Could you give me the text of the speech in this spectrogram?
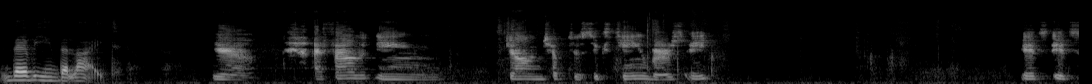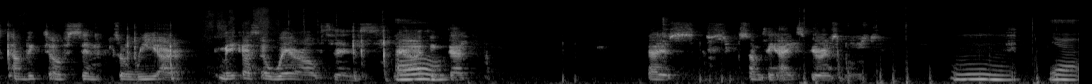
live in the light. Yeah. I found in John chapter 16, verse 8. It's it's convict of sin, so we are make us aware of sins. Yeah, Oh. I think that that is something I experience most. Mm, yeah,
